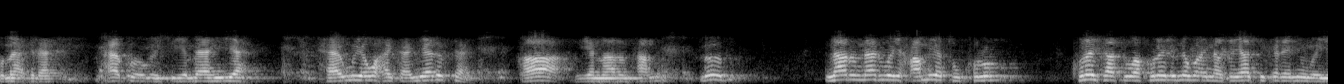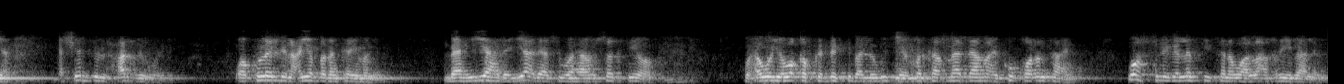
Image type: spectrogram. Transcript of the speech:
وما أدلات محاكو عميسية ما هي هاوية وحي تاني يا ها هي النار الحامية. مؤد نار النار وهي حامية كل كليشات وكليل نوع إن غياسي كريمين ويا أشد الحر وكليل عيب بدن كيمانين imanaya maahiyahda ya-daasi waa hausagti oo waxa weeye waqafka degti baa loogu jiya marka maadaama ay ku qoran tahay wasliga laftiisana waa la aqriyi baa layi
